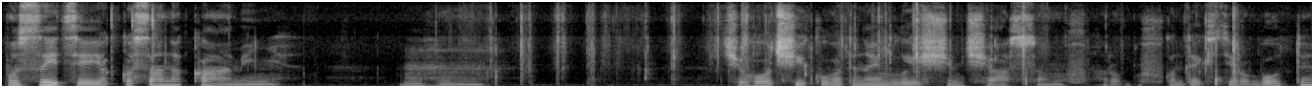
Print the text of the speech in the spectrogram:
позиція, як коса на камінь. Угу. Чого очікувати найближчим часом в, контексті роботи?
